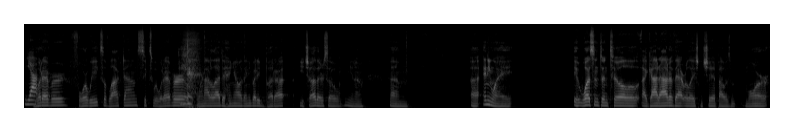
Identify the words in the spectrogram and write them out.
yeah whatever, four weeks of lockdown, six, whatever. like we're not allowed to hang out with anybody but uh, each other. So you know, um, uh, anyway, it wasn't until I got out of that relationship, I was more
